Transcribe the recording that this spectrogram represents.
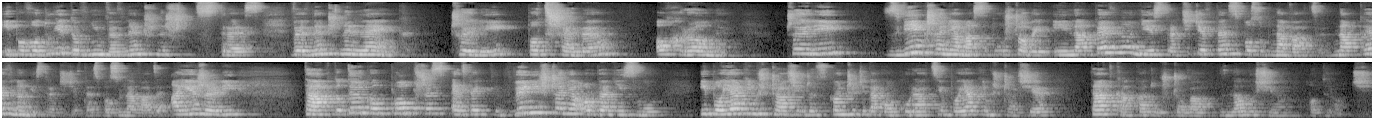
i powoduje to w nim wewnętrzny stres, wewnętrzny lęk, czyli potrzebę ochrony, czyli zwiększenia masy tłuszczowej i na pewno nie stracicie w ten sposób na wadze. Na pewno nie stracicie w ten sposób na wadze. A jeżeli tak, to tylko poprzez efekt wyniszczenia organizmu i po jakimś czasie, że skończycie taką kurację, po jakimś czasie ta tkanka tłuszczowa znowu się odrodzi.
